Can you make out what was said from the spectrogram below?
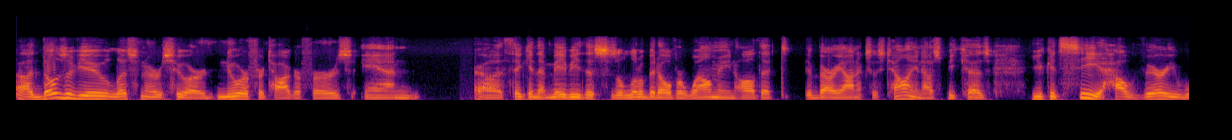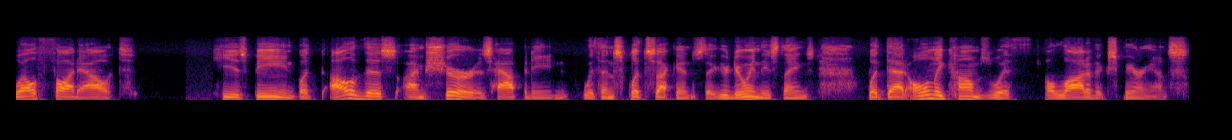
Uh, those of you listeners who are newer photographers and uh, thinking that maybe this is a little bit overwhelming, all that Ibarionex is telling us, because you could see how very well thought out he is being. But all of this, I'm sure, is happening within split seconds that you're doing these things, but that only comes with a lot of experience.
